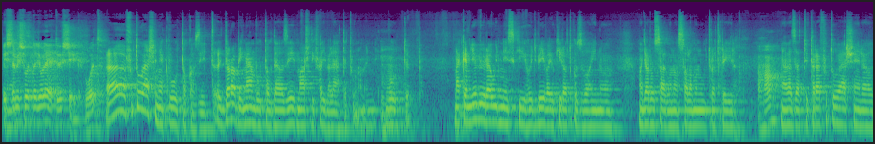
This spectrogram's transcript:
És nem is volt nagyon lehetőség? Volt? Ö, Futóversenyek voltak az itt. Egy darabig nem voltak, de az év második felébe lehetett volna menni. Uh-huh. Volt több. Nekem jövőre úgy néz ki, hogy B vagyok iratkozva én a Magyarországon a Salamon Ultra Trail Aha. nevezetű terefutóversenyre, a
